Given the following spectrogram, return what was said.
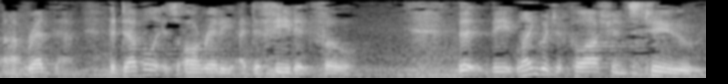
uh, read them. The devil is already a defeated foe. The, the language of Colossians 2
